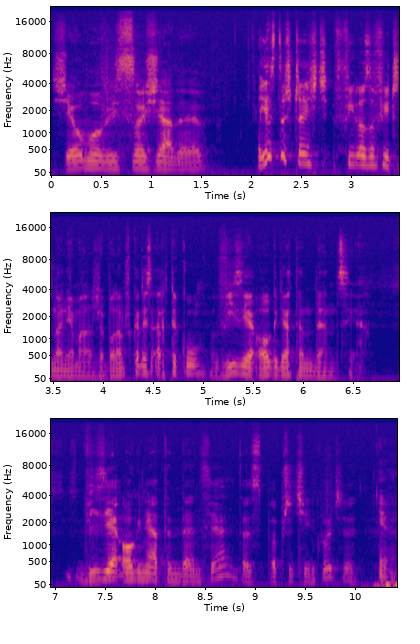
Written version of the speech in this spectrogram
Się umówić z sąsiadem. Jest też część filozoficzna niemalże, bo na przykład jest artykuł Wizje ognia, tendencje. Wizję ognia, tendencje? To jest po przecinku, czy... Nie.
